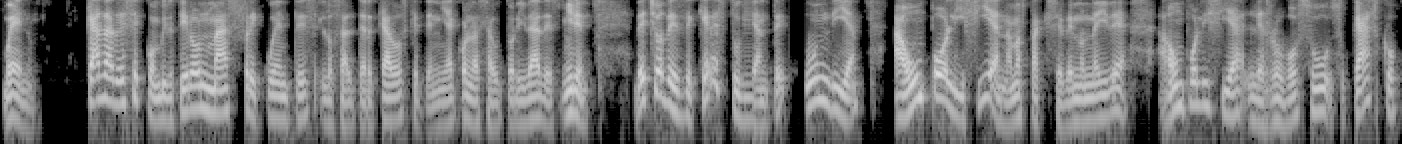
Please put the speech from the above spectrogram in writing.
Bueno, cada vez se convirtieron más frecuentes los altercados que tenía con las autoridades. Miren, de hecho, desde que era estudiante, un día a un policía, nada más para que se den una idea, a un policía le robó su, su casco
